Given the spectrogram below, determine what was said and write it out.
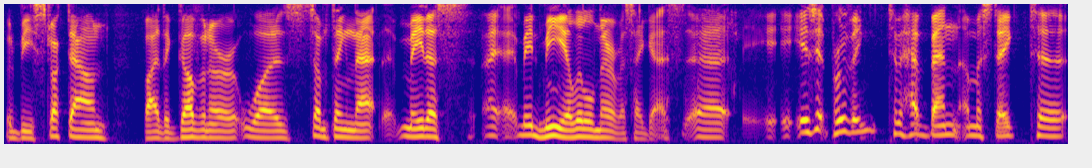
would be struck down by the governor was something that made us made me a little nervous i guess. Uh, is it proving to have been a mistake to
